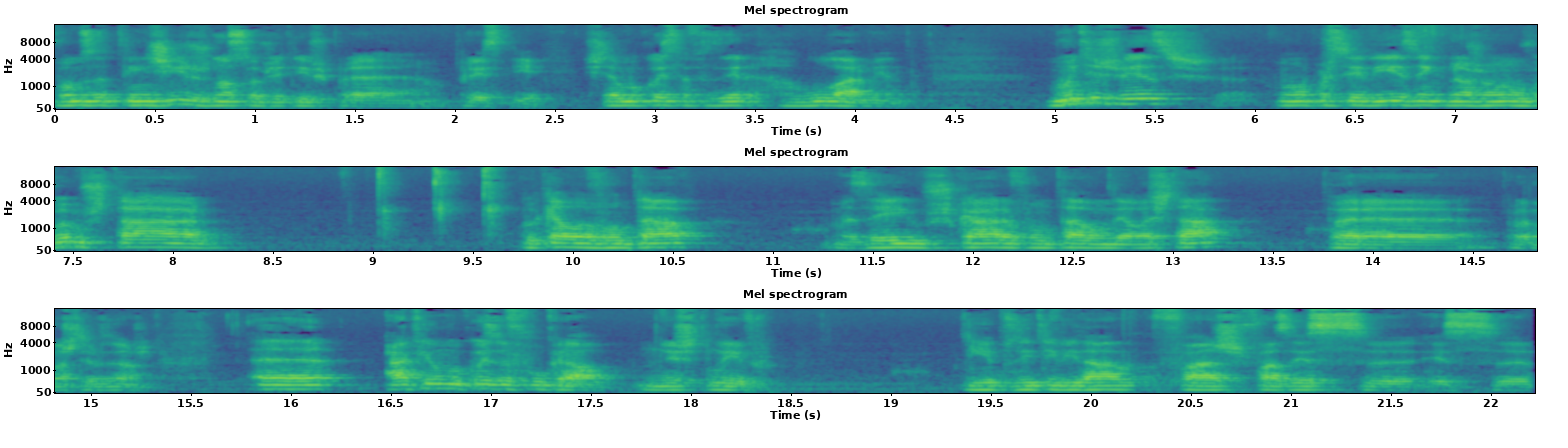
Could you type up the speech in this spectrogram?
vamos atingir os nossos objetivos para, para esse dia. Isto é uma coisa a fazer regularmente. Muitas vezes vão aparecer dias em que nós não vamos estar com aquela vontade, mas é ir buscar a vontade onde ela está para, para nós termos nós. Uh, há aqui uma coisa fulcral neste livro. E a positividade faz, faz esse, esse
